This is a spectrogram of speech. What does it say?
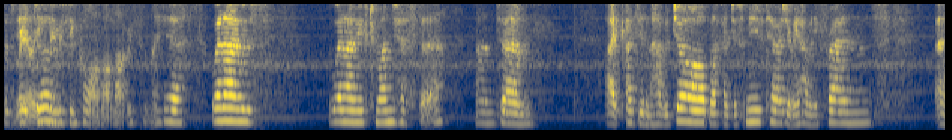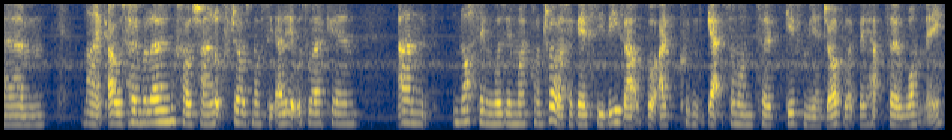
has it really made me think a lot about that recently. Yeah. When I was when I moved to Manchester and um like I didn't have a job, like I just moved here, I didn't really have any friends. Um like I was home alone because I was trying to look for jobs and obviously Elliot was working and nothing was in my control. Like I gave CVs out but I couldn't get someone to give me a job, like they had to want me.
